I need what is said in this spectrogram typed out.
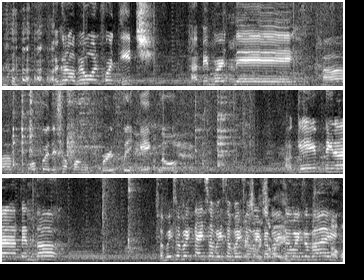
Ay, grabe, one-fourth each. Happy birthday! Ha? O, pwede siya pang birthday cake, no? O, game, tingnan na natin to. Sabay-sabay tayo, sabay-sabay, Ay, sabay-sabay, sabay-sabay. Ako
